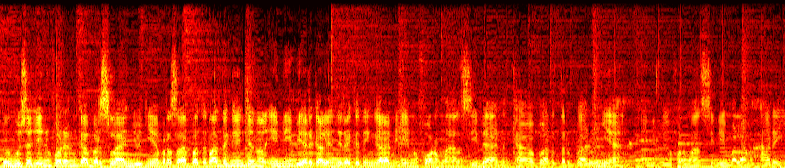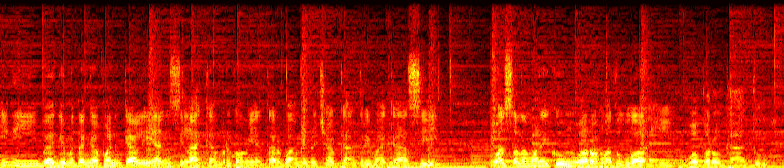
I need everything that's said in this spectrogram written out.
Tunggu saja info dan kabar selanjutnya persahabat. Pantengin channel ini biar kalian tidak ketinggalan informasi dan kabar terbarunya. Ini dulu informasi di malam hari ini. Bagaimana tanggapan kalian? Silahkan berkomentar. Bang mengucapkan terima kasih. Wassalamualaikum warahmatullahi wabarakatuh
